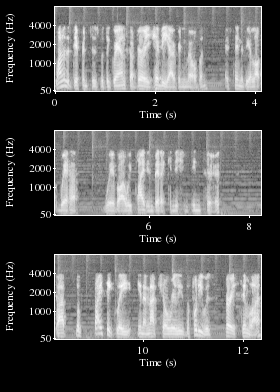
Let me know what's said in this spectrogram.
one of the differences with the grounds got very heavy over in Melbourne. It seemed to be a lot wetter, whereby we played in better conditions in Perth. But look, basically, in a nutshell, really, the footy was very similar.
